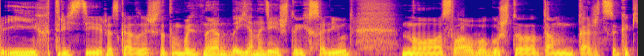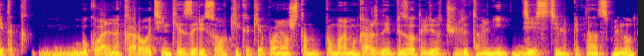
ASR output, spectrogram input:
и их трясти и рассказывать, что там будет. Но я, я надеюсь, что их сольют, но слава богу, что там, кажется, какие-то буквально коротенькие зарисовки, как я понял, что там, по-моему, каждый эпизод идет чуть ли там не 10 или 15 минут,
